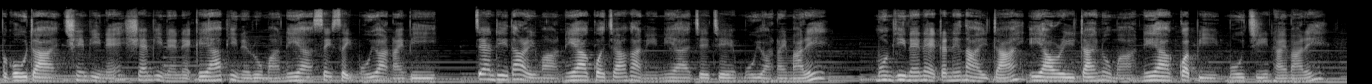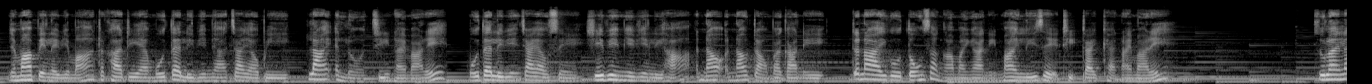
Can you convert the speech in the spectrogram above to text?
ပဲခူးတိုင်းချင်းပြည်နယ်ရှမ်းပြည်နယ်နဲ့ကယားပြည်နယ်တို့မှာနေရာစိတ်စိတ်မိုးရွာနိုင်ပြီးကြံဒေသတွေမှာနေရာကွက်ကြားကနေနေရာကျဲကျဲမိုးရွာနိုင်ပါတယ်။မွန်ပြည်နယ်နဲ့တနင်္သာရီတိုင်းအေရဝတီတိုင်းတို့မှာနေရာကွက်ပြီးမိုးကြီးနိုင်ပါတယ်။ မြမပင်လယ်ပြင်မှာတခါတရံမိုးသက်လေပြင်းများကြာရောက်ပြီးလှိုင်းအလွန်ကြီးနိုင်ပါတယ်။မိုးသက်လေပြင်းကြာရောက်စဉ်ရေပြင်မြေပြင်လေဟာအနောက်အနောက်တောင်ဘက်ကနေတနအီကို35မိုင်ကနေမိုင်40အထိတိုက်ခတ်နိုင်ပါတယ်။ဇူလိုင်လ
